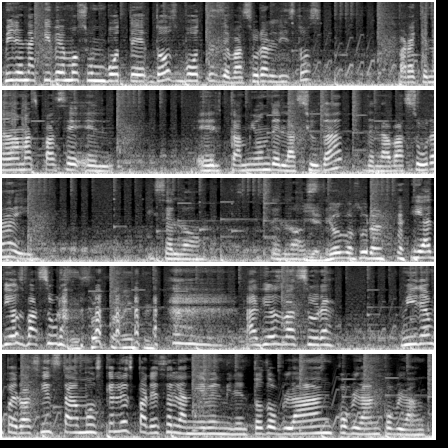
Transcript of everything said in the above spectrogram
Miren, aquí vemos un bote, dos botes de basura listos para que nada más pase el, el camión de la ciudad, de la basura y, y se lo y adiós basura. Y adiós basura. Exactamente. adiós basura. Miren, pero así estamos. ¿Qué les parece la nieve? Miren, todo blanco, blanco, blanco.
